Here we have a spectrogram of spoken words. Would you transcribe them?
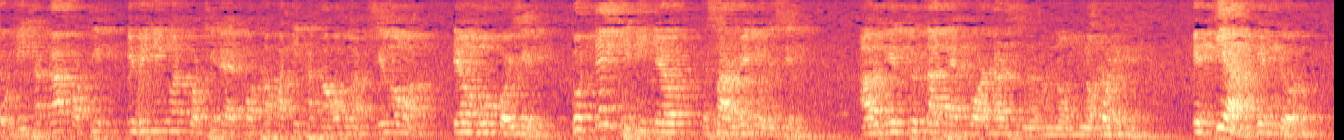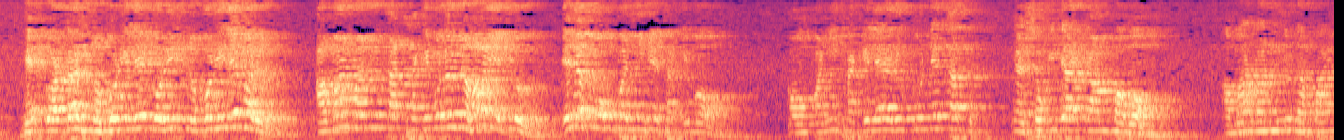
বহি থকা কথি ইভিনিঙত এ, কথা পাতি থকা সময়ত শ্বিলঙত তেওঁ মোক কৈছিল গোটেইখিনি তেওঁ ছাৰ্ভে কৰিছিল আৰু কিন্তু তাত হেডকোৱাৰ্টাৰ্ছ নকৰিলে এতিয়া কিন্তু হেডকোৱাৰ্টাৰ্ছ নকৰিলে কৰি নকৰিলে বাৰু। আমাৰ মানুহ তাত থাকিবলৈ নহয় এইটো। এইটো কোম্পানীহে থাকিব। কোম্পানী থাকিলে আৰু কোনে তাত চকীদাৰ কাম পাব? আমাৰ মানুহটো নাপায়।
